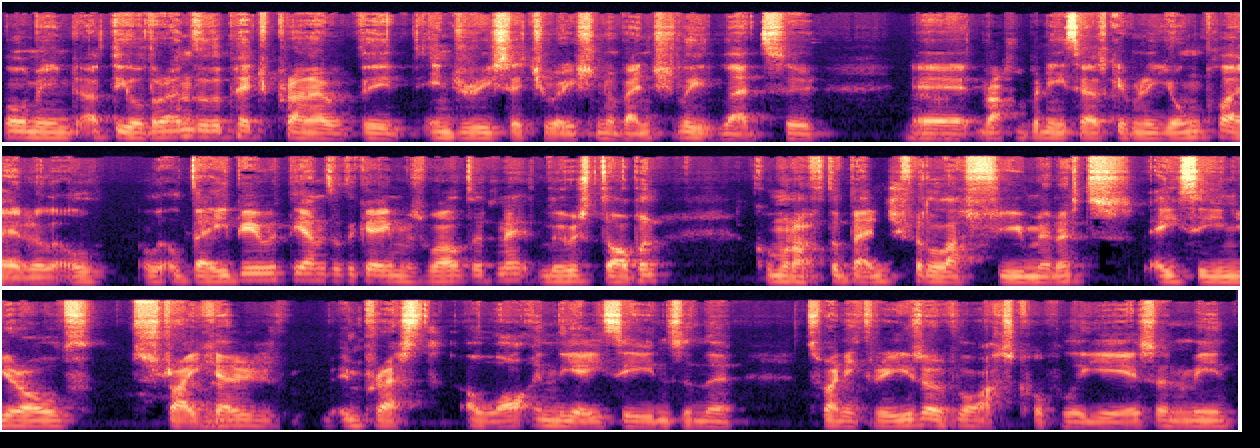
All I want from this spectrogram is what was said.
Well, I mean, at the other end of the pitch, Prano, the injury situation eventually led to uh, Rafa Benitez giving a young player a little a little debut at the end of the game as well, didn't it? Lewis Dobbin coming off the bench for the last few minutes. 18 year old striker yeah. impressed a lot in the 18s and the 23s over the last couple of years. And I mean,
